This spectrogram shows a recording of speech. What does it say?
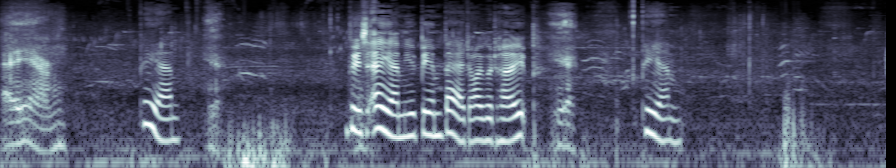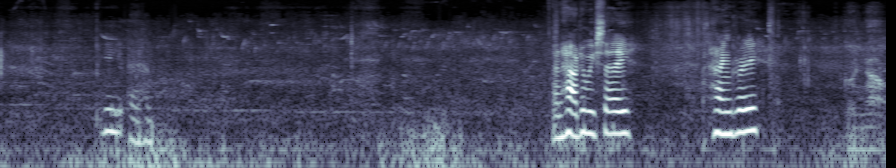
Am. p.m. Yeah. If it was a.m., you'd be in bed, I would hope. Yeah. p.m. p.m. And how do we say hungry? Good now.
